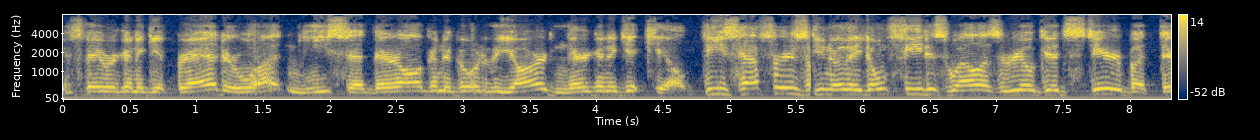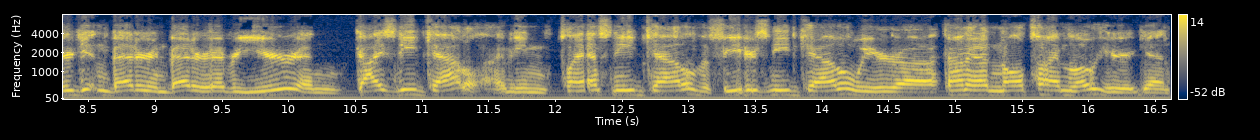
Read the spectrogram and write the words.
if they were going to get bred or what, and he said they're all going to go to the yard and they're going to get killed. These heifers, you know, they don't feed as well as a real good steer, but they're getting better and better every year, and guys need cattle. I mean, plants need cattle, the feeders need cattle. We're uh, kind of at an all time low here again.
